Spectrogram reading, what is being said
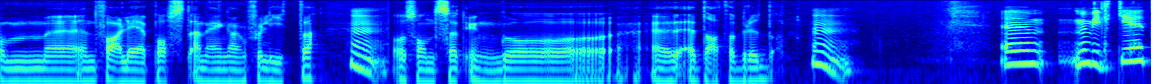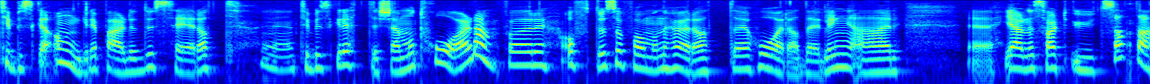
om eh, en farlig e-post enn en gang for lite. Mm. Og sånn sett unngå eh, et databrudd. Mm. Uh, men hvilke typiske angrep er det du ser at typisk retter seg mot HR? Da? For ofte så får man høre at håravdeling HR-avdeling er gjerne svært utsatt. Da.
